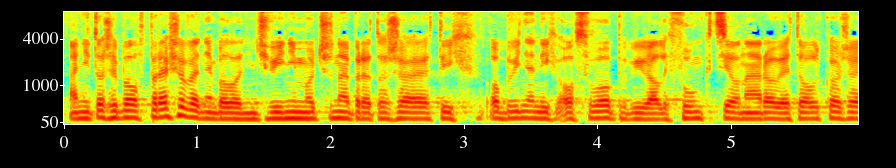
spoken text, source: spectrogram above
ani to, že bol v Prešove, nebolo nič výnimočné, pretože tých obvinených osôb, bývalých funkcionárov je toľko, že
